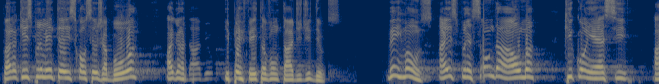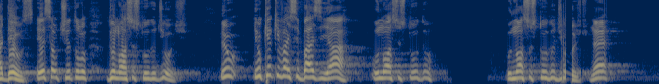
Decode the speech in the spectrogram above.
para que experimenteis qual seja a boa, agradável e perfeita vontade de Deus. Bem, irmãos, a expressão da alma que conhece a Deus. Esse é o título do nosso estudo de hoje. Eu, e o que que vai se basear o nosso estudo, o nosso estudo de hoje, né?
